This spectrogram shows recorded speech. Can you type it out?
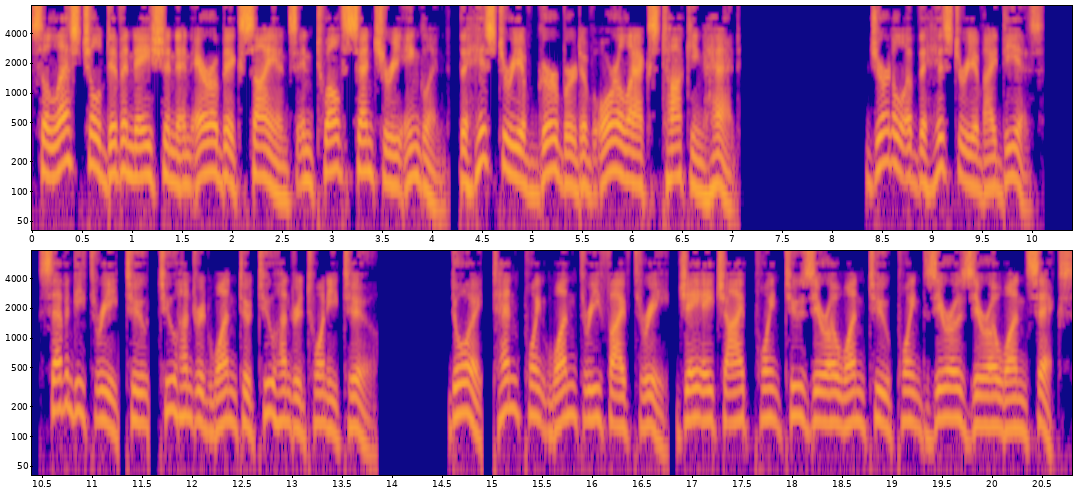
Celestial Divination and Arabic Science in Twelfth-Century England, The History of Gerbert of Aurillac's Talking Head. Journal of the History of Ideas. 73 201–222. doi 10.1353 jhi.2012.0016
